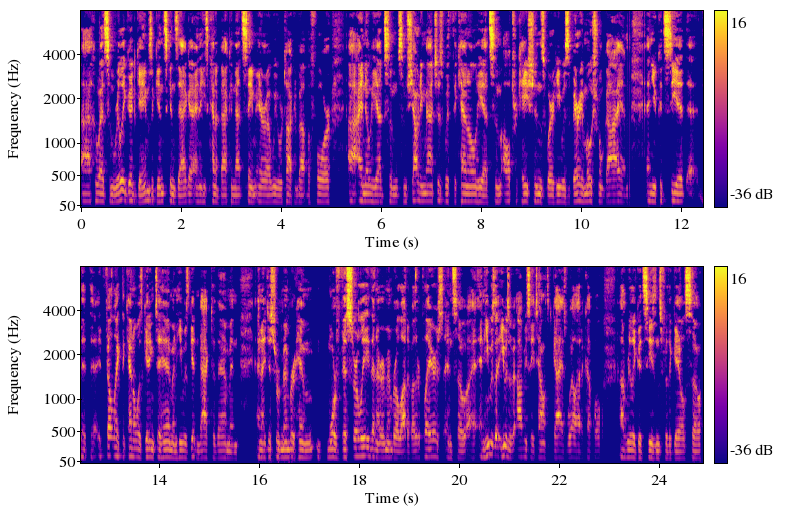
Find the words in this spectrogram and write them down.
Uh, who had some really good games against Gonzaga, and he's kind of back in that same era we were talking about before. Uh, I know he had some some shouting matches with the kennel. He had some altercations where he was a very emotional guy, and and you could see it uh, that, that it felt like the kennel was getting to him, and he was getting back to them. And and I just remember him more viscerally than I remember a lot of other players. And so uh, and he was a, he was obviously a talented guy as well. Had a couple uh, really good seasons for the Gaels, so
